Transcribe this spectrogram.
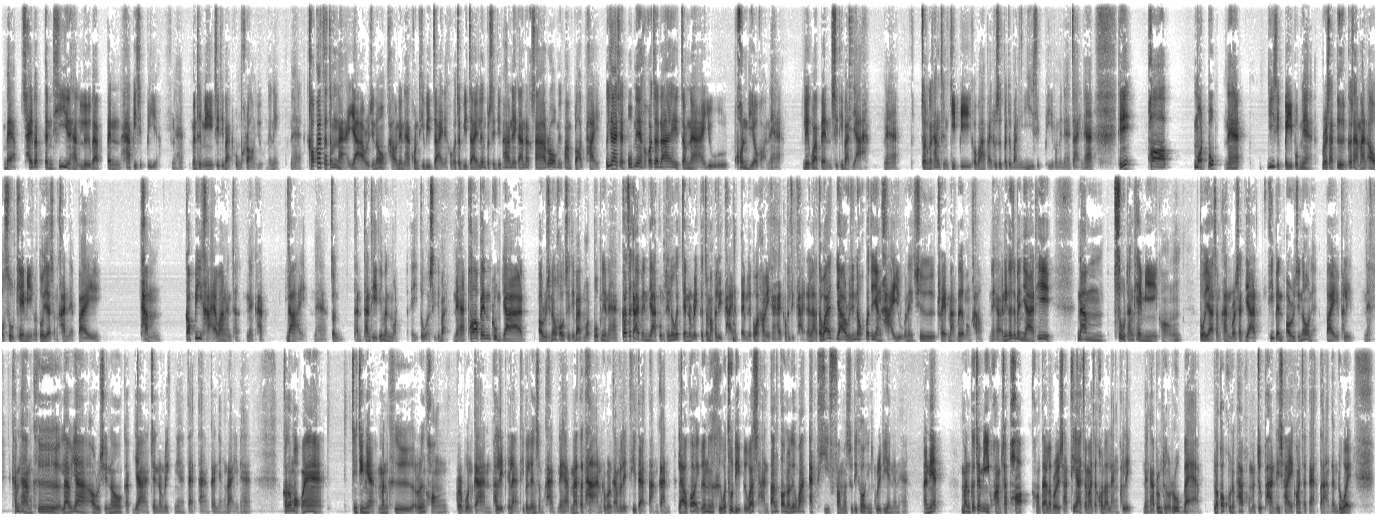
แบบใช้แบบเต็มที่นะฮะหรือแบบเป็น 5 ปี 10 ปีนะฮะมันถึงมีสิทธิบัตรคุ้มครองอยู่นั่นเองนะฮะเขาก็จะจำหน่ายยา original ของเขาเนี่ยนะฮะคนที่วิจัยเนี่ยเขาก็จะวิจัยเรื่องประสิทธิภาพในการรักษาโรคมีความปลอดภัย วิจัยเสร็จปุ๊บเนี่ยเขาก็จะได้จำหน่ายอยู่คนเดียวก่อนนะฮะเรียกว่าเป็นสิทธิบัตรยานะฮะ จนกระทั่งถึงกี่ปีก็ว่าไปรู้สึกปัจจุบันนี้20ปีผมไม่แน่ใจนะฮะทีนี้พอหมดปุ๊บนะฮะยี่สิบปีปุ๊บเนี่ยบริษัทอื่นก็สามารถเอาสูตรเคมีของตัวยาสำคัญเนี่ยไปทำก๊อปปี้ขายว่างั้นเถอะนะครับได้นะฮะจนทันทีที่มันหมดไอตัวสิทธิบัตรนะฮะพอเป็นกลุ่มยา original เขาสิทธิบัตรหมดปุ๊บเนี่ยนะฮะก็จะกลายเป็นยากลุ่มที่เรียกว่า generic ก็จะมาผลิตขายกันเต็มเลย เพราะว่าคราวนี้ใครๆก็ผลิตขายได้แล้ว แต่ว่ายา original เขาก็จะยังขายอยู่ในชื่อ trademark เดิมของเขานะครับอันนี้ก็จะเป็นยาที่นำสูตรทางเคมีของตัวยาสำคัญบริษัทยาที่เป็น original เนี่ยไปผลิตเนี่ยคำถามคือแล้วยา original กับยา generic เนี่ยแตกต่างกันอย่างไรนะฮะก็ต้องบอกว่า จริงๆเนี่ยมันคือเรื่องของกระบวนการผลิตนี่แหละที่เป็นเรื่องสำคัญนะครับมาตรฐานกระบวนการผลิตที่แตกต่างกัน แล้วก็อีกเรื่องหนึ่งก็คือวัตถุดิบหรือว่าสารตั้งต้นเราเรียกว่า active pharmaceutical ingredient นะฮะอันเนี้ยมันก็จะมีความเฉพาะของแต่ละบริษัทที่อาจจะมาจากคนละแหล่งผลิตนะครับรวมถึงรูปแบบแล้วก็คุณภาพของบรรจุภัณฑ์ที่ใช้ก็อาจจะแตกต่างกันด้วย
